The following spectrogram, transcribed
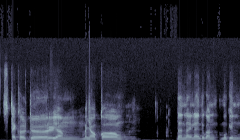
stakeholder yang menyokong dan lain-lain itu kan mungkin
